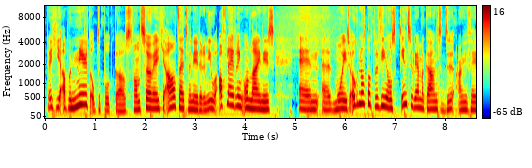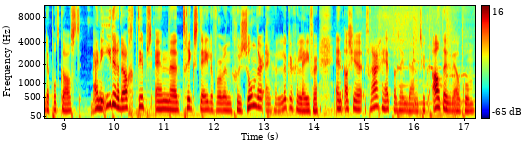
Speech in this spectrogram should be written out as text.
dat je je abonneert op de podcast. Want zo weet je altijd wanneer er een nieuwe aflevering online is. En eh, het mooie is ook nog dat we via ons Instagram-account, de Ayurveda Podcast, bijna iedere dag tips en eh, tricks delen voor een gezonder en gelukkiger leven. En als je vragen hebt, dan zijn die daar natuurlijk altijd welkom.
